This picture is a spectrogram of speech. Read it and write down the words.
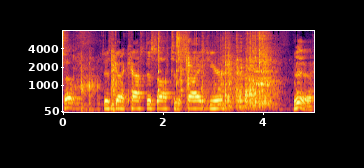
So, just gonna cast this off to the side here. Yeah.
